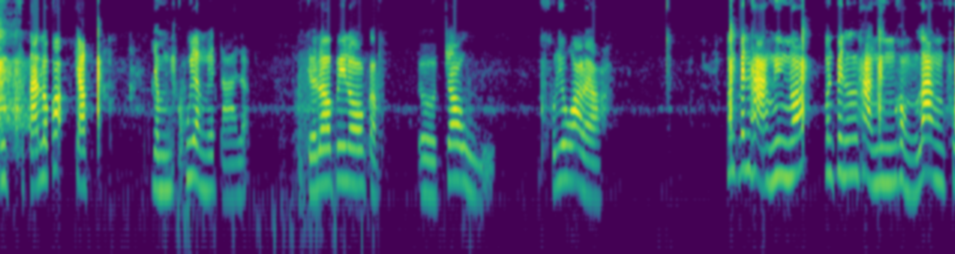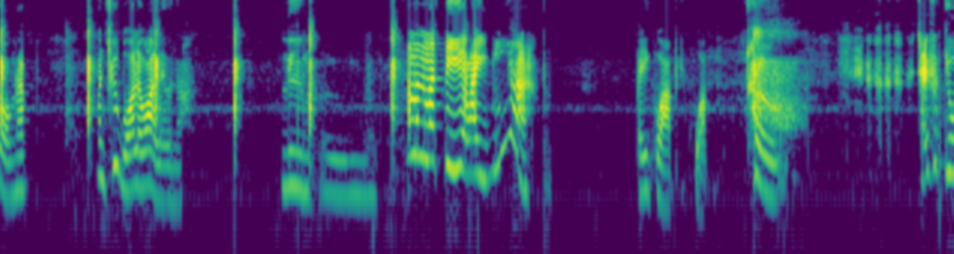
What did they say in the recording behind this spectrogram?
จุบสตันแล้วก็จับยังมีเครื่องเลยตายแล้ว เดี๋ยวเราไปรอกับ เออเจ้าเขาเรียกว่าอะไรอะ มันเป็นหางหนึ่งเนาะ มันเป็นหางหนึ่งของร่างสองนะครับ มันชื่อบอสอะไรว่าอะไรวะนะ ลืมอะลืมแล้วมันมาตีอะไรเนี่ย ไปกว่าไปกว่าเธอใช้สกิล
